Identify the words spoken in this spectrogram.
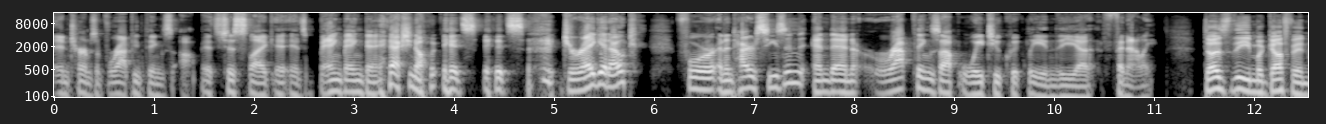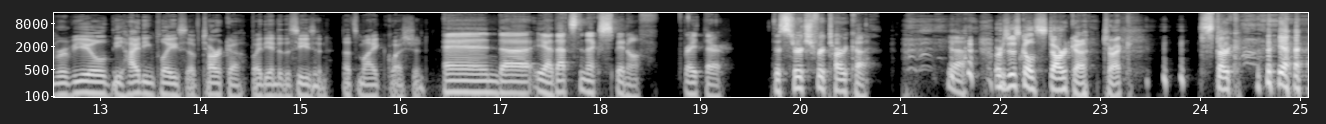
in terms of wrapping things up. It's just like it's bang bang bang. Actually no, it's it's drag it out for an entire season and then wrap things up way too quickly in the uh, finale. Does the MacGuffin reveal the hiding place of Tarka by the end of the season? That's my question. And uh, yeah, that's the next spin-off right there. The search for Tarka. Yeah. or is this called Starka Trek? Stark. yeah.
